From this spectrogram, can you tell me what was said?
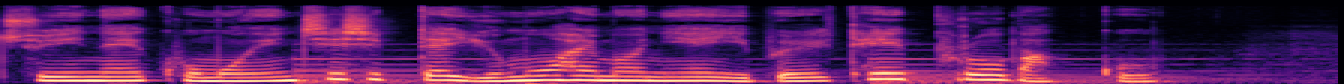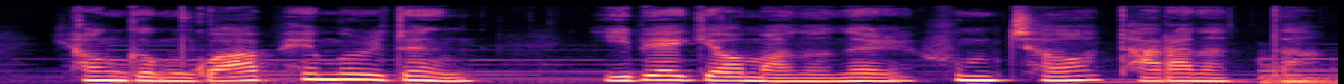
주인의 고모인 70대 유모 할머니의 입을 테이프로 막고 현금과 폐물 등 200여만 원을 훔쳐 달아났다.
